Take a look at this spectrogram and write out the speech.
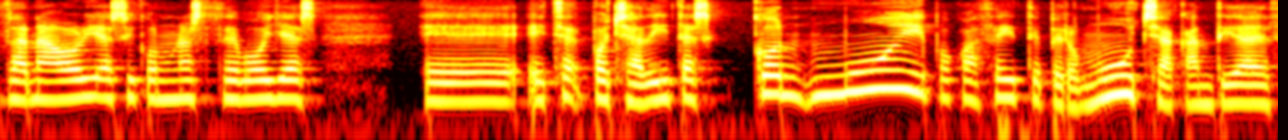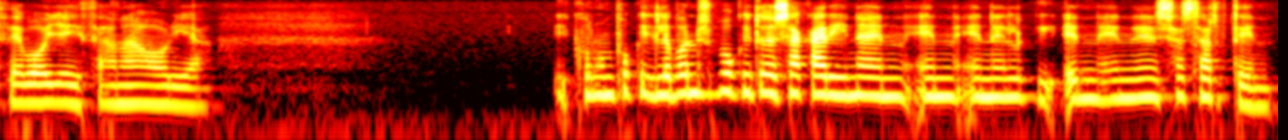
zanahorias y con unas cebollas eh, hechas, pochaditas, con muy poco aceite, pero mucha cantidad de cebolla y zanahoria y con un poquito, le pones un poquito de sacarina en, en, en, el, en, esa sartén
